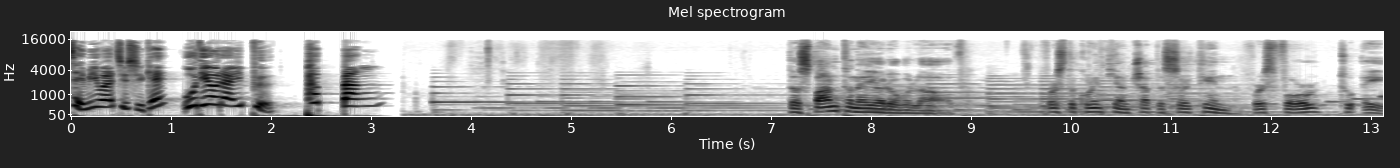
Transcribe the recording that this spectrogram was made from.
재미와 지식의 오디오 라이프 팝빵 The spontaneity of love. 1 Corinthians chapter 13, verse 4 to 8.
